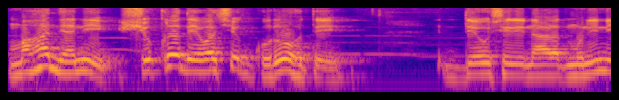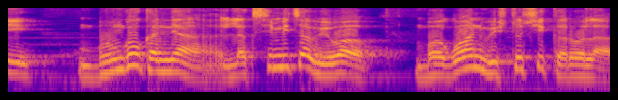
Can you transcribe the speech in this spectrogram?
महाज्ञानी शुक्रदेवाचे गुरु होते. देवश्री नारद मुनींनी भृंगू कन्या लक्ष्मीचा विवाह भगवान विष्णूशी करवला.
